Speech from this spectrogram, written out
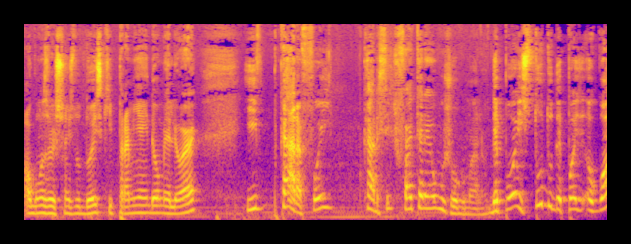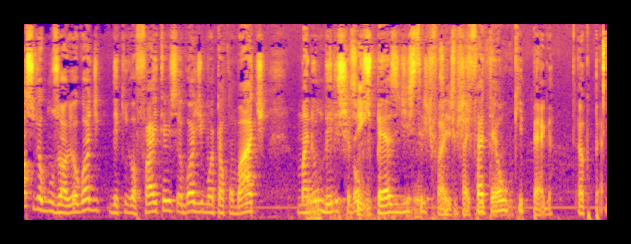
algumas versões do 2 que para mim ainda é o melhor. E, cara, foi Cara, Street Fighter é o jogo, mano. Depois, tudo depois. Eu gosto de alguns jogos. Eu gosto de The King of Fighters, eu gosto de Mortal Kombat, mas nenhum deles chega Sim. aos pés de Street Fighter. Street Fighter, Street Fighter é o que pega. É o que pega.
